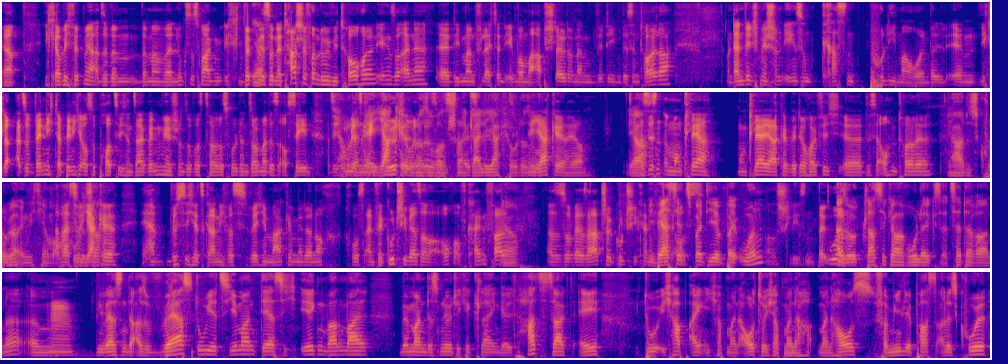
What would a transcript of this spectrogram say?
Ja, ich glaube, ich würde mir, also wenn, wenn man bei Luxusmarken, ich würde ja. mir so eine Tasche von Louis Vuitton holen, irgend so eine, äh, die man vielleicht dann irgendwann mal abstellt und dann wird die ein bisschen teurer. Und dann würde ich mir schon irgend so einen krassen Pulli mal holen, weil ähm, ich glaube, also wenn nicht, da bin ich auch so protzig und sage, wenn ich mir schon sowas Teures hole, dann soll man das auch sehen. Also ich hole mir jetzt keine Jacke oder, oder sowas, so eine geile Jacke oder so. Eine Jacke, ja. Ja. Das ist ein Montclair. Montclair-Jacke wird ja häufig, äh, das ist ja auch eine teure. Ja, das ist cool teure. eigentlich. Die haben auch Aber so Jacke, Sachen. ja, wüsste ich jetzt gar nicht, was, welche Marke mir da noch groß einfällt. Gucci wäre es auch auf keinen Fall. Ja. Also so Versace, Gucci kann Wie wäre es jetzt bei dir bei Uhren? Ausschließen. Bei Uhren? Also Klassiker, Rolex etc. Ne? Ähm, mhm. Wie wär's denn da? Also wärst du jetzt jemand, der sich irgendwann mal, wenn man das nötige Kleingeld hat, sagt, ey, du, ich habe eigentlich, ich habe mein Auto, ich habe mein Haus, Familie passt, alles cool.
